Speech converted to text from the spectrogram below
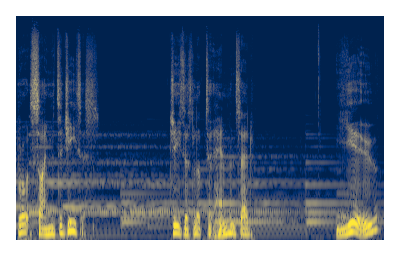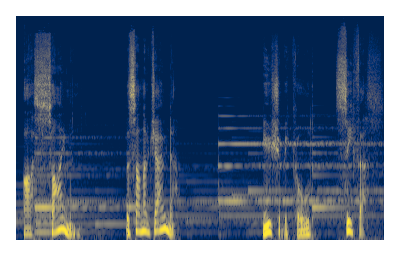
brought Simon to Jesus. Jesus looked at him and said, You are Simon, the son of Jonah. You should be called Cephas,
